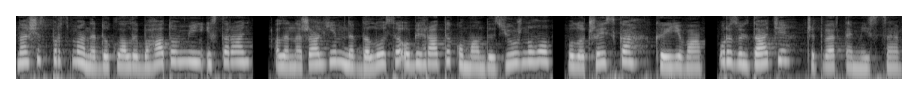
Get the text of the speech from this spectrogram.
Наші спортсмени доклали багато вмінь і старань, але, на жаль, їм не вдалося обіграти команди з Южного, Волочиська, Києва. У результаті четверте місце.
